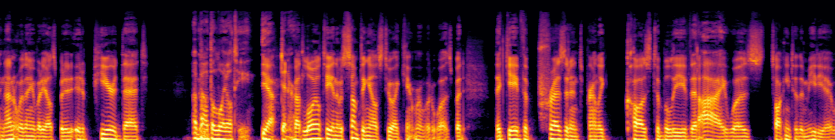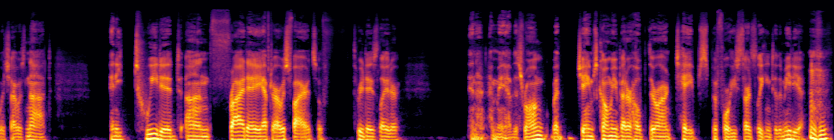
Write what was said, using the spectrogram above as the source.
and I don't know with anybody else, but it, it appeared that about the loyalty yeah dinner. about loyalty, and there was something else too. I can't remember what it was, but that gave the president apparently cause to believe that I was talking to the media, which I was not. And he tweeted on Friday after I was fired, so three days later. And I, I may have this wrong, but James Comey better hope there aren't tapes before he starts leaking to the media. Mhm.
